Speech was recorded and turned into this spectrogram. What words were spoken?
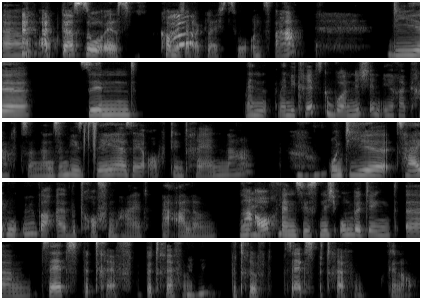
ähm, ob das so ist. Komme ich aber gleich zu. Und zwar, die sind, wenn, wenn die Krebsgeborenen nicht in ihrer Kraft sind, dann sind die sehr, sehr oft den Tränen nah. Mhm. Und die zeigen überall Betroffenheit bei allem. Ne? Mhm. Auch wenn sie es nicht unbedingt ähm, selbst betreff, betreffen, mhm. betrifft, selbst betreffen, genau.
